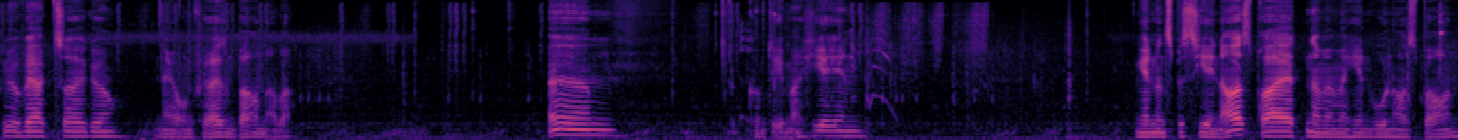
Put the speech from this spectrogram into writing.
für Werkzeuge. Naja, und für Eisenbahn, aber... Ähm... Kommt ihr immer hier hin. Wir werden uns bis hierhin ausbreiten, dann werden wir hier ein Wohnhaus bauen.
